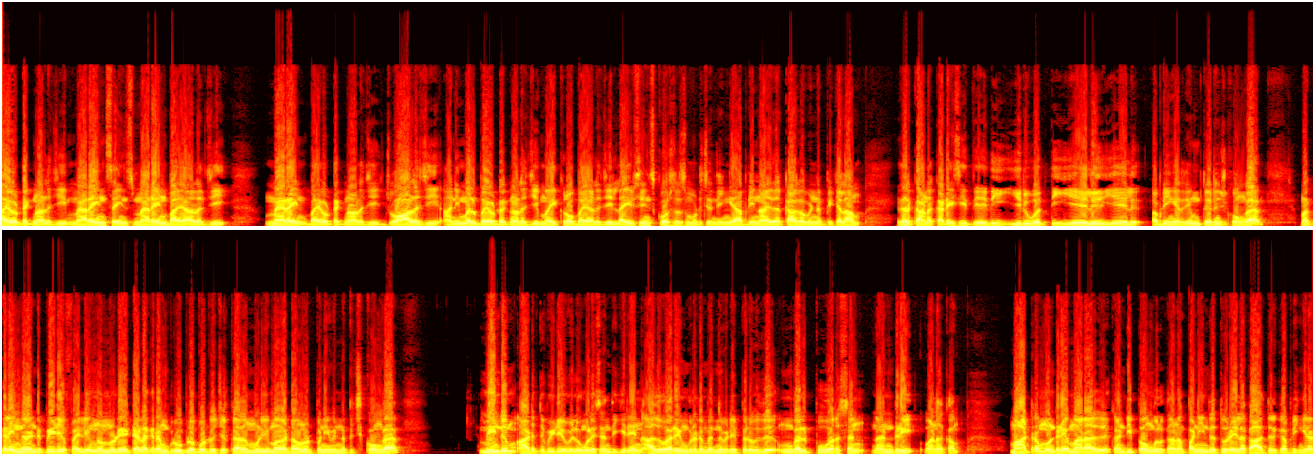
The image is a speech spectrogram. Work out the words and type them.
biotechnology marine science marine biology marine biotechnology zoology animal biotechnology microbiology life science courses முடிச்சிருந்தீங்க அப்படின்னா இதற்காக விண்ணப்பிக்கலாம். இதற்கான கடைசி தேதி இருபத்தி ஏழு ஏழு அப்படிங்கிறதையும் தெரிஞ்சுக்கோங்க. மக்களே இந்த ரெண்டு பிடிஎஃப் ஃபைலையும் நம்மளுடைய டெலகிராம் குரூப்பில் போட்டு வச்சிருக்க அதன் மூலியமாக டவுன்லோட் பண்ணி விண்ணப்பிச்சுக்கோங்க. மீண்டும் அடுத்த வீடியோவில் உங்களை சந்திக்கிறேன். அதுவரை உங்களிடமிருந்து விடைபெறுவது உங்கள் பூவரசன். நன்றி வணக்கம். மாற்றம் ஒன்றே மாறாது. கண்டிப்பாக உங்களுக்கான பணி இந்த துறையில் காத்திருக்கு அப்படிங்கிற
